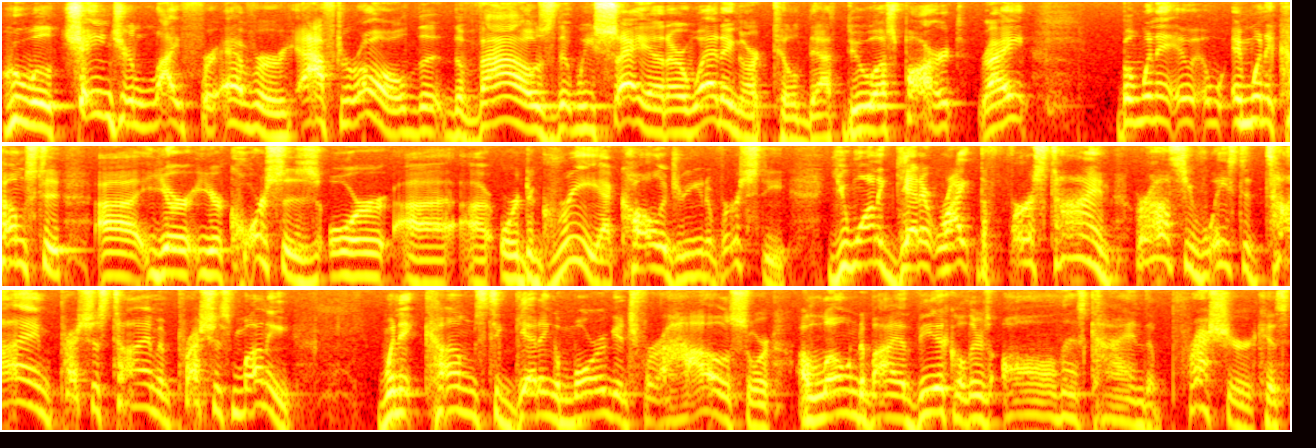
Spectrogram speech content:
who will change your life forever. After all, the, the vows that we say at our wedding are till death do us part, right? But when it and when it comes to uh, your your courses or uh, uh or degree at college or university, you want to get it right the first time, or else you've wasted time, precious time, and precious money. When it comes to getting a mortgage for a house or a loan to buy a vehicle, there's all this kind of pressure because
